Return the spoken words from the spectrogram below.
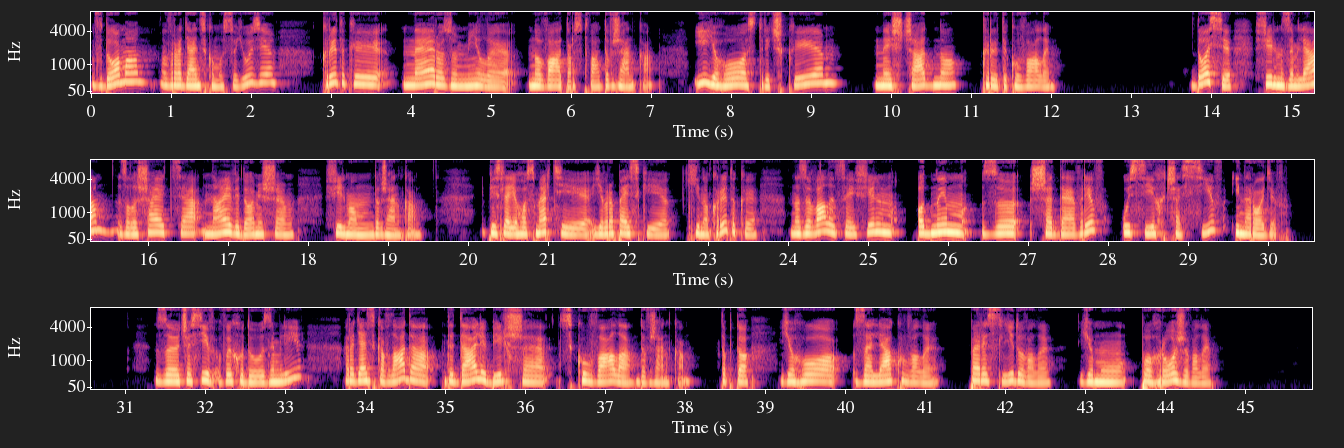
вдома в Радянському Союзі критики не розуміли новаторства Довженка, і його стрічки нещадно критикували. Досі фільм Земля залишається найвідомішим фільмом Довженка. Після його смерті європейські кінокритики називали цей фільм одним з шедеврів усіх часів і народів. З часів виходу землі радянська влада дедалі більше цькувала Довженка, тобто його залякували, переслідували, йому погрожували.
